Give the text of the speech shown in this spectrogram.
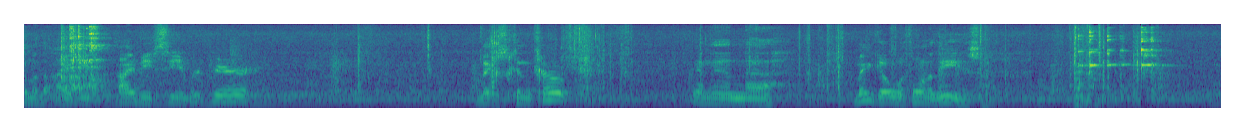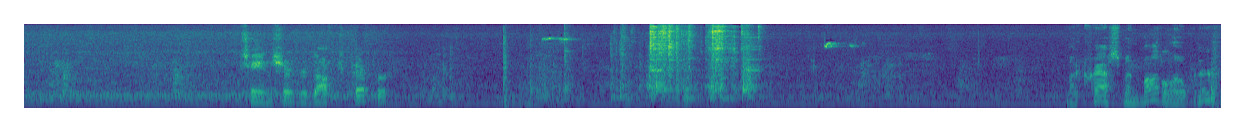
Some of the IB, IBC root beer, Mexican Coke, and then uh, may go with one of these. Cane sugar Dr. Pepper. My Craftsman bottle opener.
